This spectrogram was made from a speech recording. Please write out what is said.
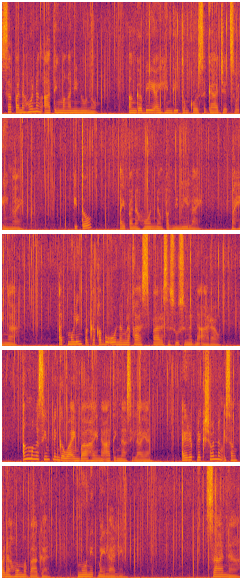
Sa panahon ng ating mga ninuno, ang gabi ay hindi tungkol sa gadgets o ingay. Ito ay panahon ng pagninilay, pahinga, at muling pagkakabuo ng lakas para sa susunod na araw. Ang mga simpleng gawaing bahay na ating nasilayan ay refleksyon ng isang panahong mabagal, ngunit may lalim. Sana,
